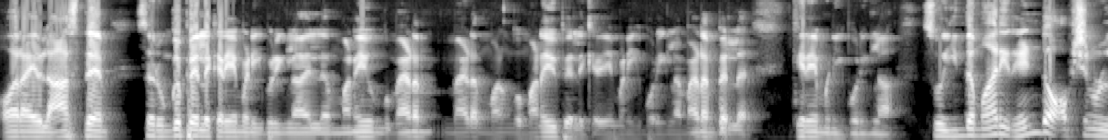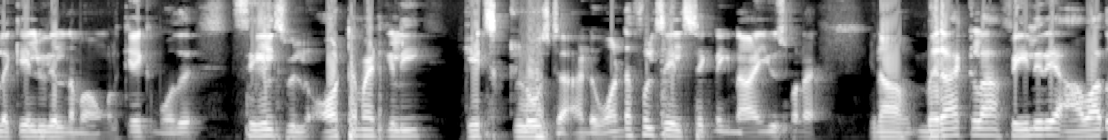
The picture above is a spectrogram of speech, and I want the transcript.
Or I will ask them sir உங்கள் பேரில் கரையம் பண்ணிக்க போறீங்களா? இல்லை மனைவி உங்கள் மேடம் மேடம் உங்கள் மனைவி பேரில் கரையம் பண்ணிக்க போறீங்களா? மேடம் பேரில் கரையம் பண்ணிக்க போறீங்களா? ஸோ இந்த மாதிரி ரெண்டு ஆப்ஷன் உள்ள கேள்விகள் நம்ம அவங்களுக்கு கேட்கும்போது sales will automatically gets closed and wonderful sales technique நான் யூஸ் பண்ண நான் மிராக்கலா ஃபெயிலியரே ஆகாத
